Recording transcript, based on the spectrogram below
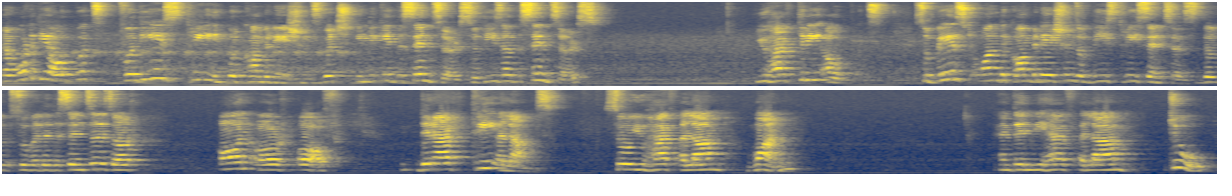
Now what are the outputs? For these three input combinations which indicate the sensors, so these are the sensors, you have three outputs. So based on the combinations of these three sensors, the, so whether the sensors are on or off, there are three alarms. So you have alarm 1 and then we have alarm 2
